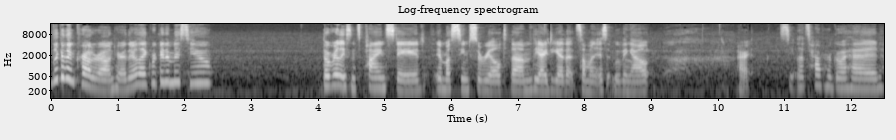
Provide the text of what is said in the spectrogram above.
Look at them crowd around her. They're like, we're going to miss you. Though really, since Pine stayed, it must seem surreal to them, the idea that someone isn't moving out. Alright, let's see. Let's have her go ahead.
